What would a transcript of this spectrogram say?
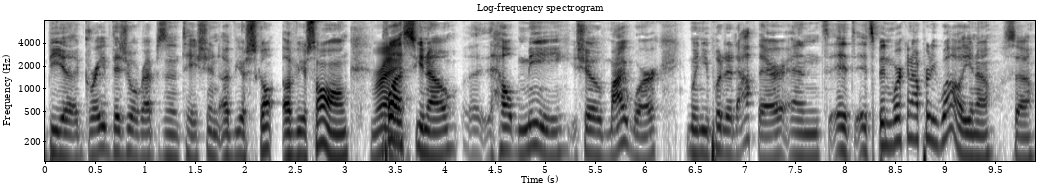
be a great visual representation of your sco- of your song. Right. plus you know help me show my work when you put it out there. And it, it's been working out pretty well you know? So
